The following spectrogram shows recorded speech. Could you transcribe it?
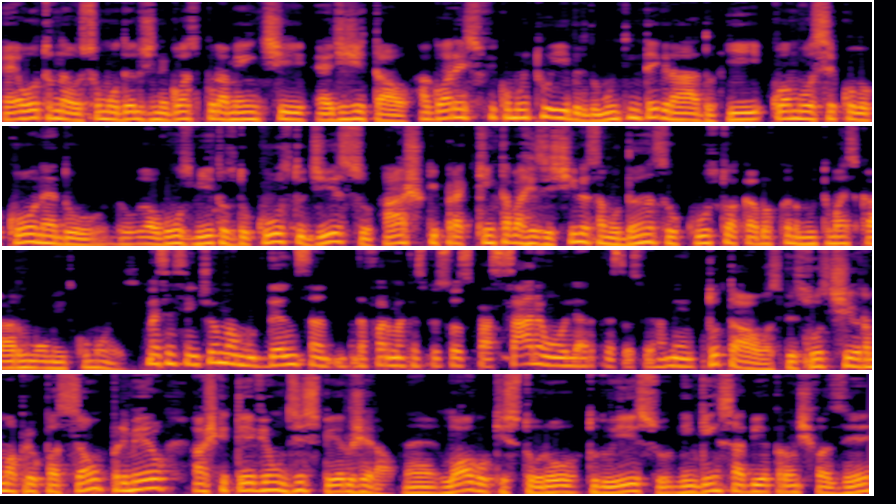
é outro não, eu sou um modelo de negócio puramente é, digital. Agora isso ficou muito híbrido, muito integrado. E como você colocou, né, do, do alguns mitos do custo disso, acho que para quem estava resistindo a essa mudança, o custo acaba ficando muito mais caro num momento como esse. Mas você sentiu uma mudança da forma que as pessoas passaram a olhar para essas ferramentas? Total, as pessoas tiveram uma preocupação. Primeiro, acho que teve um desespero geral, né? Logo que estourou tudo isso, ninguém sabia para onde fazer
